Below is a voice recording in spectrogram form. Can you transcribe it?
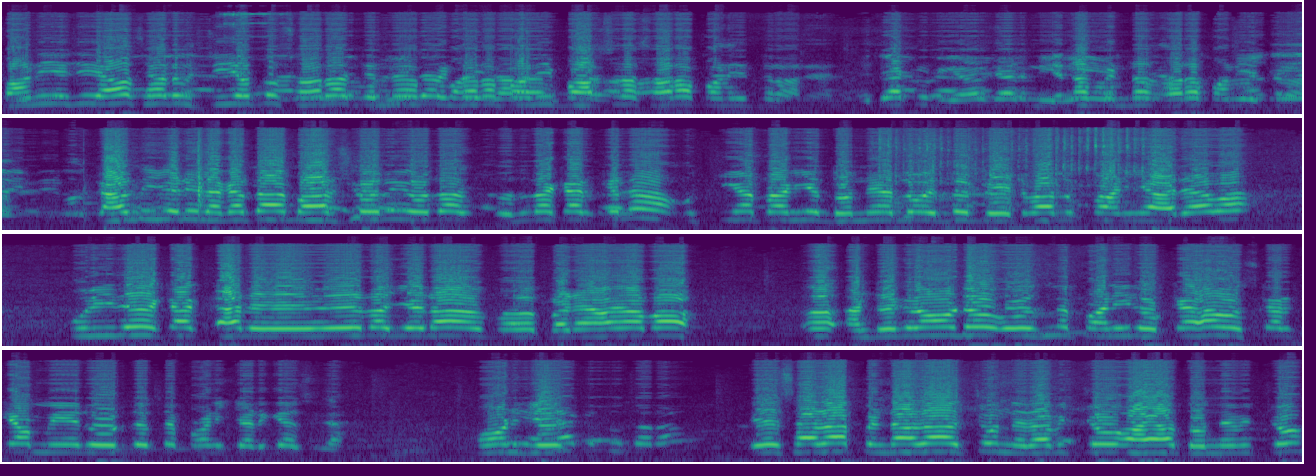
ਪਾਣੀ ਅਜੇ ਆਹ ਸਾਈਡ ਉੱਚੀ ਆ ਤੋਂ ਸਾਰਾ ਜਿੰਨਾ ਪਿੰਡਾਂ ਦਾ ਪਾਣੀ ਬਾਰਿਸ਼ ਦਾ ਸਾਰਾ ਪਾਣੀ ਇੱਧਰ ਆ ਰਿਹਾ ਜੀ। ਇਹਦਾ ਟੁੱਟੀਆਂ ਸਾਈਡ ਨਹੀਂ ਜਿੰਨਾ ਪਿੰਡਾਂ ਸਾਰਾ ਪਾਣੀ ਇੱਧਰ ਆ ਰਿਹਾ ਕੱਲ ਦੀ ਜਿਹੜੀ ਲਗਾਤਾਰ ਬਾਰਿਸ਼ ਹੋ ਰਹੀ ਉਹਦਾ ਉਸਦਾ ਕਰਕੇ ਨਾ ਉੱਚੀਆਂ ਪਾਣੀਆਂ ਦੋਨੇ ਵੱਲੋਂ ਇੱਧਰ ਬੇਟਵਾਲ ਨੂੰ ਪਾਣੀ ਆ ਰਿਹਾ ਵਾ। ਪੁਲੀ ਦੇ ਦਾ ਜਿਹੜਾ ਬਣਿਆ ਹੋਇਆ ਵਾ ਅੰਡਰਗਰਾਉਂਡ ਉਸਨੇ ਪਾਣੀ ਰੋਕਿਆ ਹੈ ਉਸ ਕਰਕੇ ਮੇਨ ਰੋਡ ਦੇ ਉੱਤੇ ਪਾਣੀ ਚੜ ਗਿਆ ਸੀਗਾ। ਹੁਣ ਜੇ ਇਹ ਸਾਰਾ ਪਿੰਡਾਂ ਦਾ ਝੋਨੇ ਦਾ ਵਿੱਚੋਂ ਆਇਆ ਦੋਨੇ ਵਿੱਚੋਂ।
